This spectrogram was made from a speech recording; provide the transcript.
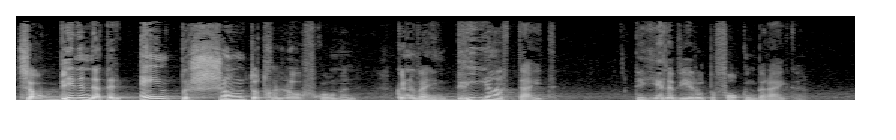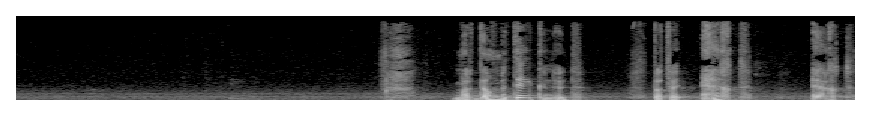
zou bidden dat er één persoon tot geloof komen, kunnen wij in drie jaar tijd de hele wereldbevolking bereiken. Maar dan betekent het dat wij echt, echt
